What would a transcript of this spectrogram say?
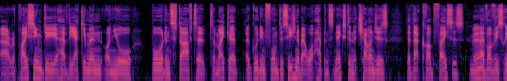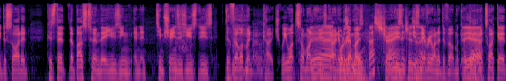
uh, replace him? Do you have the acumen on your board and staff to to make a, a good informed decision about what happens next and the challenges that that club faces? Yeah. They've obviously decided because the, the buzz term they're using and, and Tim Sheens has used is development coach. We want someone who's going to What does bring that this- mean? That's Well, strange, isn't, isn't, isn't it? everyone a development coach? Yeah. It's like a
